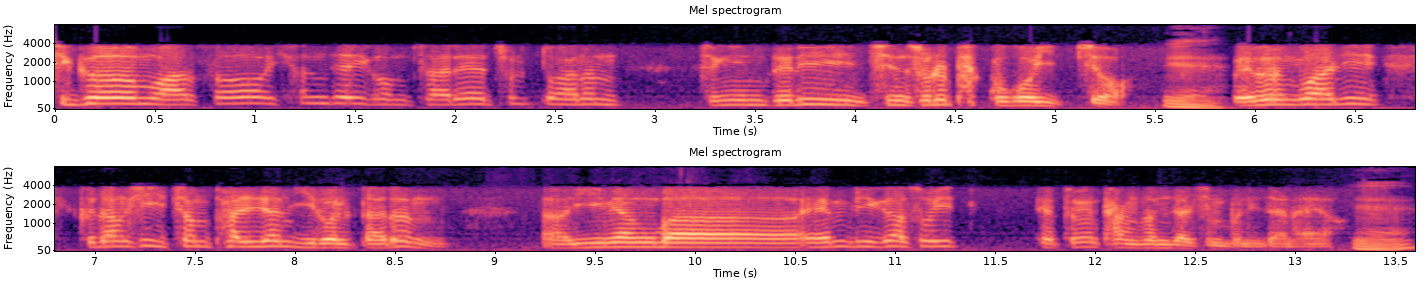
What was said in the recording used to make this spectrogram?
지금 와서 현재의 검찰에 출두하는 증인들이 진술을 바꾸고 있죠. 예. 왜 그런 거 아니? 그 당시 2008년 1월 달은 어, 이명박 MB가 소위 대통령 당선자 신분이잖아요. 예.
